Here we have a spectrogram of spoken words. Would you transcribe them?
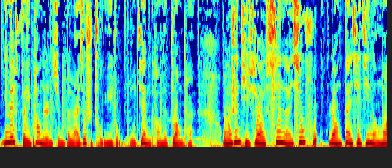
因为肥胖的人群本来就是处于一种不健康的状态，我们身体需要先来修复，让代谢机能呢。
